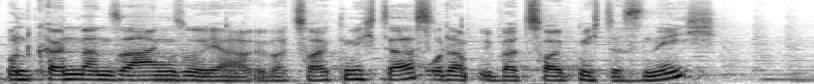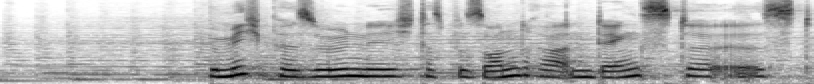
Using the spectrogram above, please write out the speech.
und können dann sagen, so ja, überzeugt mich das oder überzeugt mich das nicht. Für mich persönlich das Besondere an Denkste ist,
